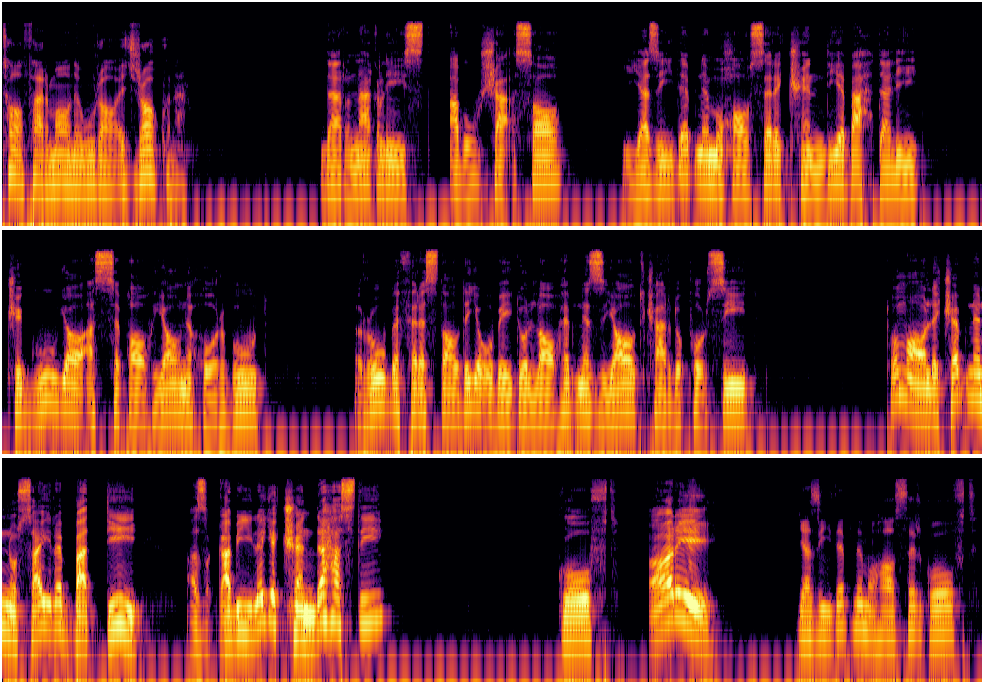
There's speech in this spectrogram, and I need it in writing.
تا فرمان او را اجرا کنم در نقلی است ابو شعصا یزید ابن محاصر کندی بهدلی که گویا از سپاهیان هر بود رو به فرستاده عبیدالله ابن زیاد کرد و پرسید تو مالک ابن نصیر بدی از قبیله کنده هستی؟ گفت آری یزید ابن محاصر گفت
